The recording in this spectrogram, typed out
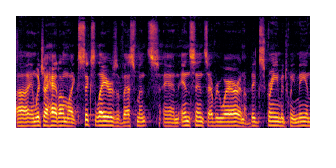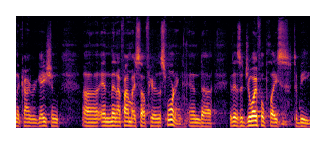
uh, in which I had on like six layers of vestments and incense everywhere and a big screen between me and the congregation. Uh, and then I find myself here this morning. And uh, it is a joyful place to be.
